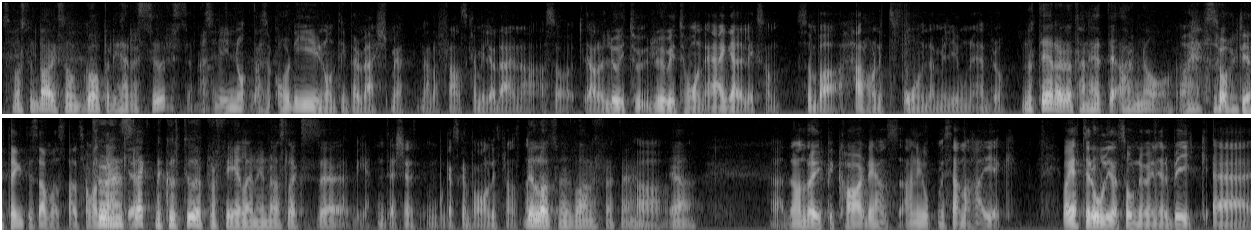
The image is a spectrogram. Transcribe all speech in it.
så måste vi bara liksom gå på de här resurserna. Alltså det, är no, alltså, och det är ju någonting perverst med att alla franska miljardärerna, alltså Louis, Louis Vuitton-ägare liksom, som bara, här har ni 200 miljoner euro. Noterar du att han hette Arnaud? Ja, jag såg det, jag tänkte samma, samma Tror du han är släkt med kulturprofilen i någon slags... eh, Jag vet inte, det känns ganska vanligt franskt det låter som ett vanligt franskt namn. Ja. Ja. Den andra är Picard, det är hans, han är ihop med Salma Hayek. Det var jätteroligt, jag såg nu en rubrik, eh,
